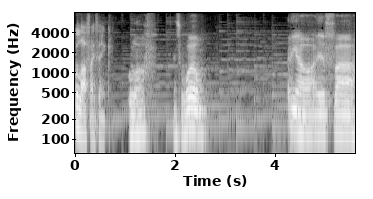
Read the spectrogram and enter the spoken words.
Olaf, I think. Olaf? I said, well, you know, if, uh,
